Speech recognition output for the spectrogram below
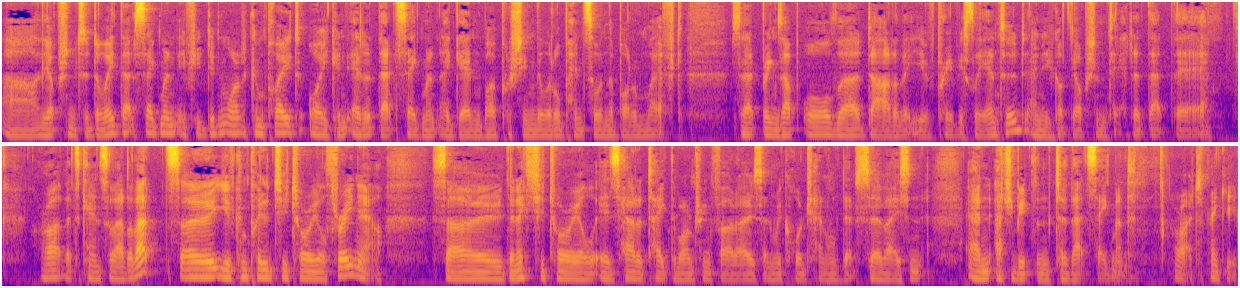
uh, the option to delete that segment if you didn't want to complete, or you can edit that segment again by pushing the little pencil in the bottom left. So that brings up all the data that you've previously entered, and you've got the option to edit that there. All right, let's cancel out of that. So you've completed tutorial three now. So the next tutorial is how to take the monitoring photos and record channel depth surveys and, and attribute them to that segment. All right, thank you.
